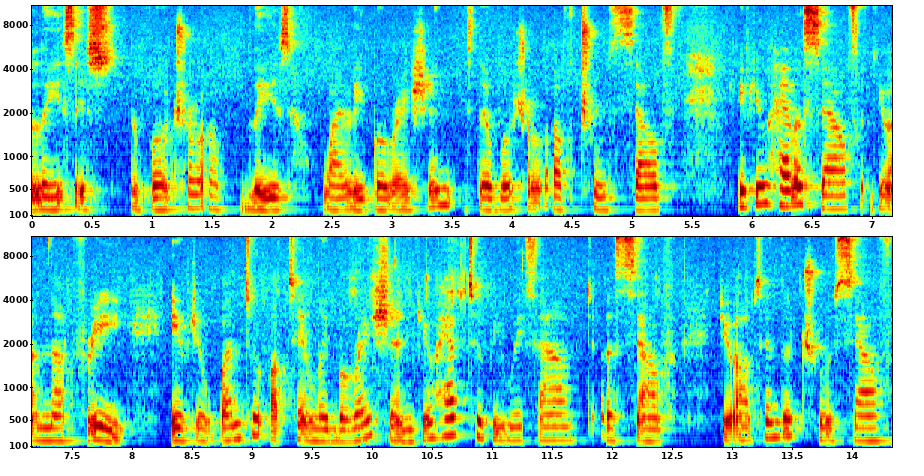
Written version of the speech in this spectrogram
Bliss is the virtue of bliss, while liberation is the virtue of true self. If you have a self, you are not free. If you want to obtain liberation, you have to be without a self. You obtain the true self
